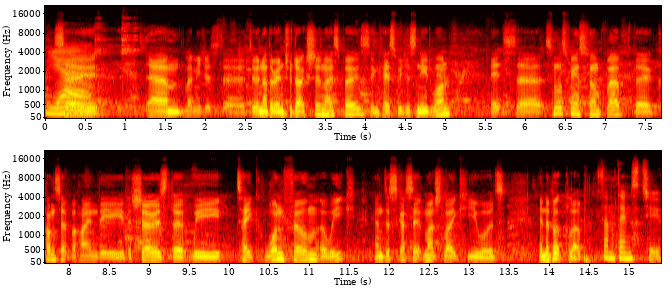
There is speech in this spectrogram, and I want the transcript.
Yeah. So, um, let me just uh, do another introduction, I suppose, in case we just need one. It's uh, Small Screens Film Club. The concept behind the, the show is that we take one film a week and discuss it much like you would in a book club. Sometimes two.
